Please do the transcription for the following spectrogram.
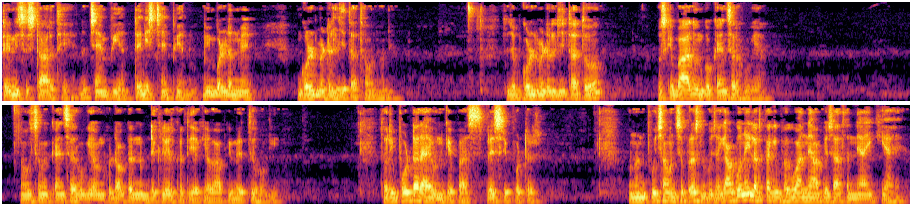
टेनिस स्टार थे ना? चैंपियन, टेनिस चैंपियन, विम्बल्डन में गोल्ड मेडल जीता था उन्होंने। तो जब गोल्ड मेडल जीता तो उसके बाद उनको कैंसर हो गया। उस समय कैंसर हो गया, उनको डॉक्टर ने डिक्लेयर कर दिया कि अब आपकी मृत्यु होगी। तो रिपोर्टर आए उनके पास, प्रेस रिपोर्टर। उन्होंने पूछा, उनसे प्रश्न पूछा कि आपको नहीं लगता कि भगवान ने आपके साथ अन्याय किया है?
